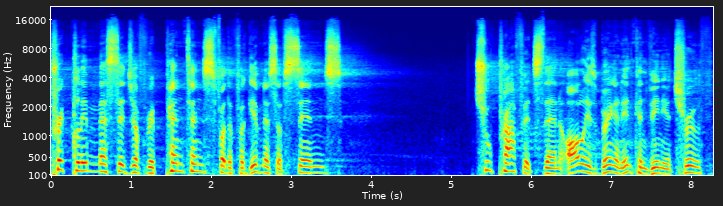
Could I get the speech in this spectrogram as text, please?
prickly message of repentance for the forgiveness of sins. True prophets then always bring an inconvenient truth.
